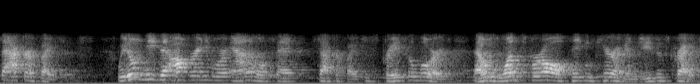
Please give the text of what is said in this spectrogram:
sacrifices. We don't need to offer any more animal sacrifices. Praise the Lord. That was once for all taken care of in Jesus Christ.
